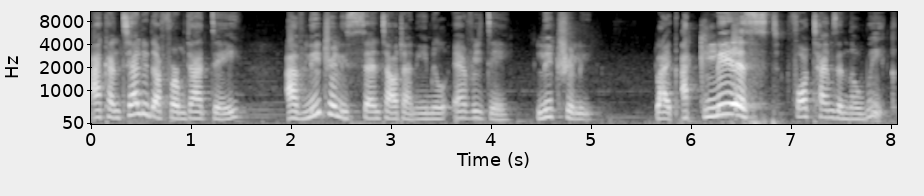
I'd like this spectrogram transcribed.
I can tell you that from that day, I've literally sent out an email every day, literally like at least four times in the week,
